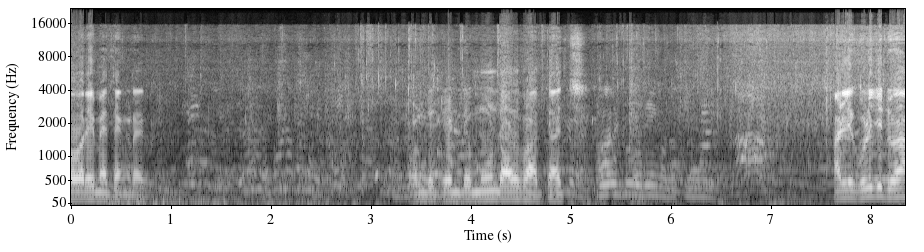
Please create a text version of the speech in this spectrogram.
ஒரே மேத்தம் கிடக்கு. ஒன்று ரெண்டு மூன்றாவது பார்த்தாச்சு. அள்ளி குளிச்சுட்டு வா.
